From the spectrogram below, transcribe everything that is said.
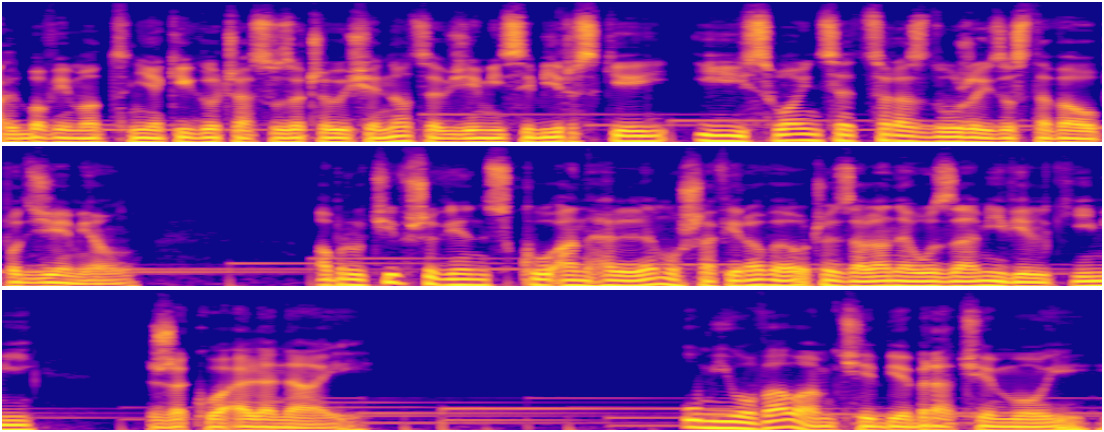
albowiem od niejakiego czasu zaczęły się noce w ziemi sybirskiej i słońce coraz dłużej zostawało pod ziemią. Obróciwszy więc ku Anhellemu szafirowe oczy zalane łzami wielkimi, rzekła Elenai. Umiłowałam ciebie, bracie mój,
